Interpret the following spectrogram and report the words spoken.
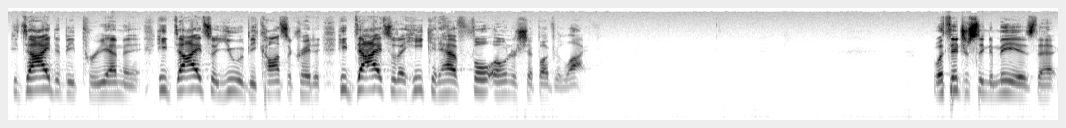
He died to be preeminent. He died so you would be consecrated. He died so that He could have full ownership of your life. What's interesting to me is that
